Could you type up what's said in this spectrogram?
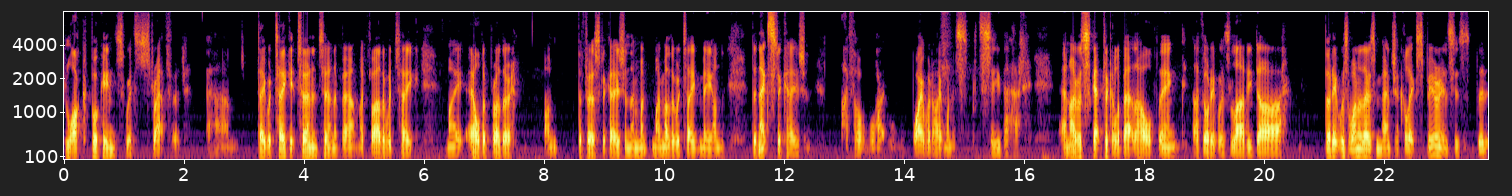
block bookings with Stratford. Um, they would take it turn and turn about. My father would take my elder brother on the first occasion, my, my mother would take me on the next occasion. I thought, why, why would I want to see that? And I was skeptical about the whole thing. I thought it was la di da, but it was one of those magical experiences that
